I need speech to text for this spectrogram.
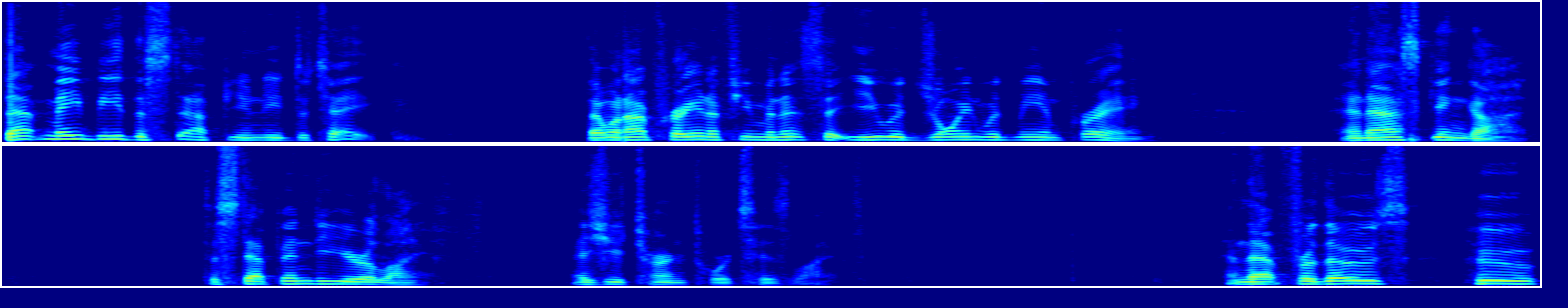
that may be the step you need to take that when I pray in a few minutes, that you would join with me in praying and asking God to step into your life as you turn towards His life. And that for those who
